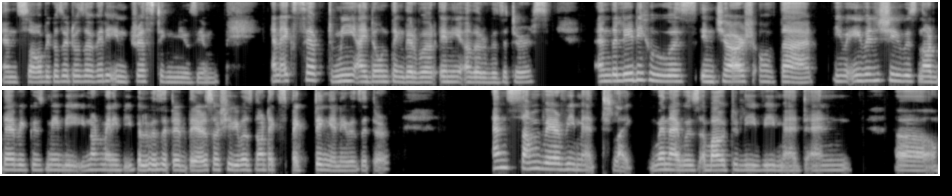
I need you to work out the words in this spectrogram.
and saw because it was a very interesting museum and except me, I don't think there were any other visitors. And the lady who was in charge of that, even, even she was not there because maybe not many people visited there. So she was not expecting any visitor. And somewhere we met, like when I was about to leave, we met. And uh,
